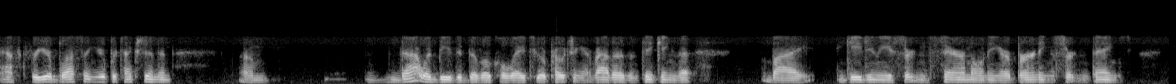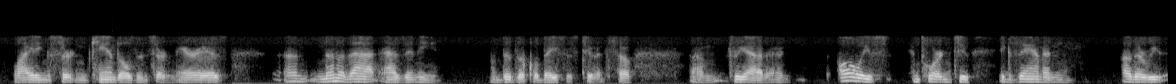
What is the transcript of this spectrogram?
ask for your blessing, your protection, and um, that would be the biblical way to approaching it, rather than thinking that by engaging in a certain ceremony or burning certain things, lighting certain candles in certain areas, uh, none of that has any biblical basis to it. So, um, so yeah, always important to examine other. Re-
